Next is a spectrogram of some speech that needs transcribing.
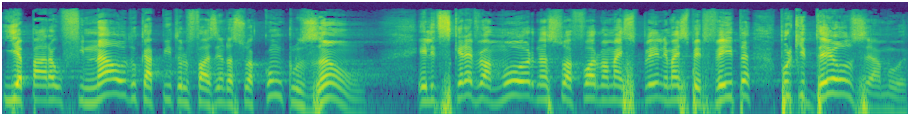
ia para o final do capítulo fazendo a sua conclusão, ele descreve o amor na sua forma mais plena e mais perfeita, porque Deus é amor.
